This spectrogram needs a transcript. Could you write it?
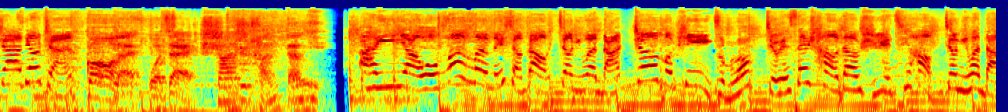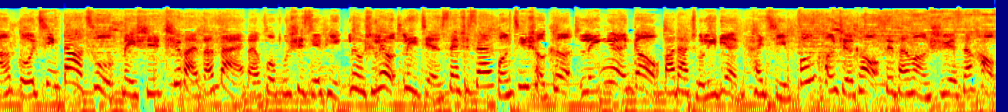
沙雕展。逛奥莱，我在沙之船等你。哎呀，我万万没想到江宁万达这么拼！怎么了？九月三十号到十月七号，江宁万达国庆大促，美食吃百返百，百货服饰鞋品六十六立减三十三，黄金首克零元购，八大主力店开启疯狂折扣。非凡网十月三号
